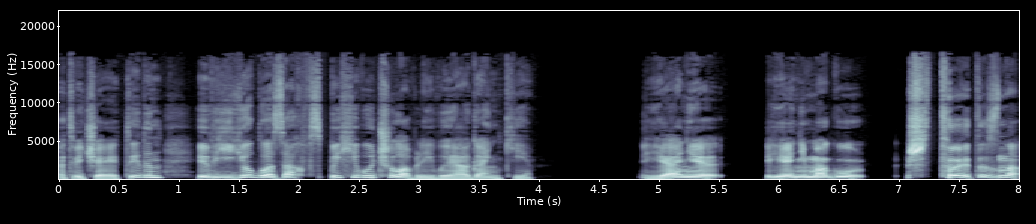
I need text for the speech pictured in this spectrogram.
отвечает Иден, и в ее глазах вспыхивают шаловливые огоньки. Я не... я не могу... Что это зна...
